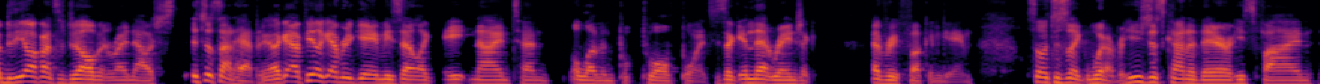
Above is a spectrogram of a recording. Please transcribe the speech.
I mean, the offensive development right now, it's just, it's just not happening. Like, I feel like every game he's at like 8, 9, 10, 11, 12 points. He's like in that range, like every fucking game. So it's just like, whatever. He's just kind of there. He's fine.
